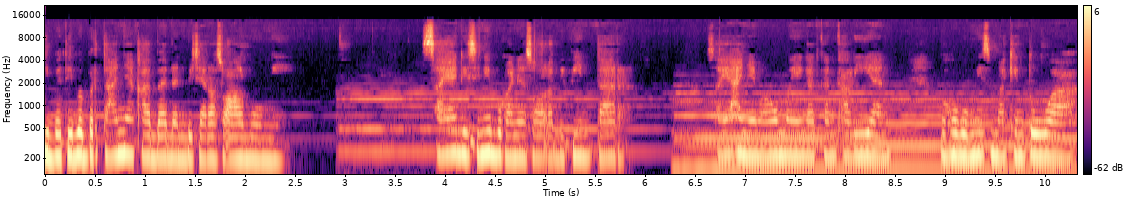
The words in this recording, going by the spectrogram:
tiba-tiba bertanya kabar dan bicara soal bumi. Saya di sini bukannya soal lebih pintar. Saya hanya mau mengingatkan kalian bahwa bumi semakin tua,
